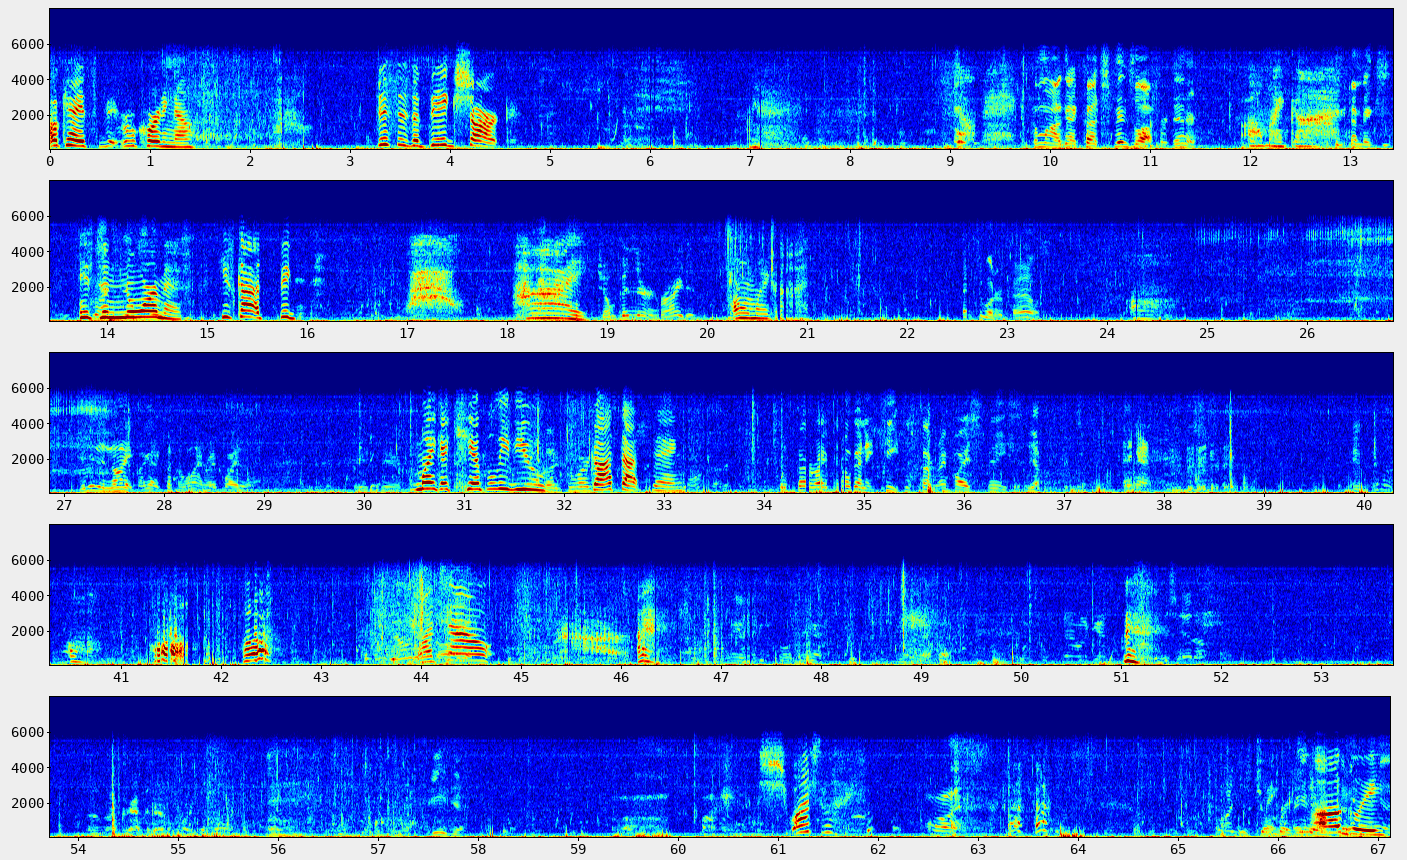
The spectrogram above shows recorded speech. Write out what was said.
Okay, it's recording now. This is a big shark. So big. Come on, I gotta cut spins off for dinner. Oh my god. that makes It's Shark fin enormous. He's got big. Wow. Hi. Jump in there and ride it. Oh my god. That's 200 pounds. Oh. Give me the knife. I gotta cut the line right by the there. Mike, I can't believe you Cut it, got that thing. Just cut right. I don't teeth. Just cut right by his face. Yep. Hang on. Oh. Oh. Oh. Watch out. Hang watch the. Oh. I just jumped right in. Ugly.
